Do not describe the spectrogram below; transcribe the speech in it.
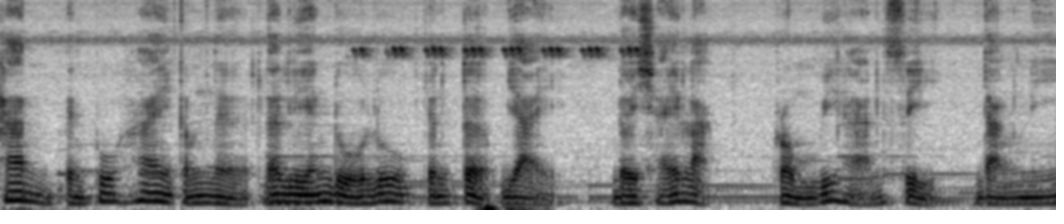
ท่านเป็นผู้ให้กำเนิดและเลี้ยงดูลูกจนเติบใหญ่ โดยใช้หลักพรหมวิหารสี่ดังนี้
